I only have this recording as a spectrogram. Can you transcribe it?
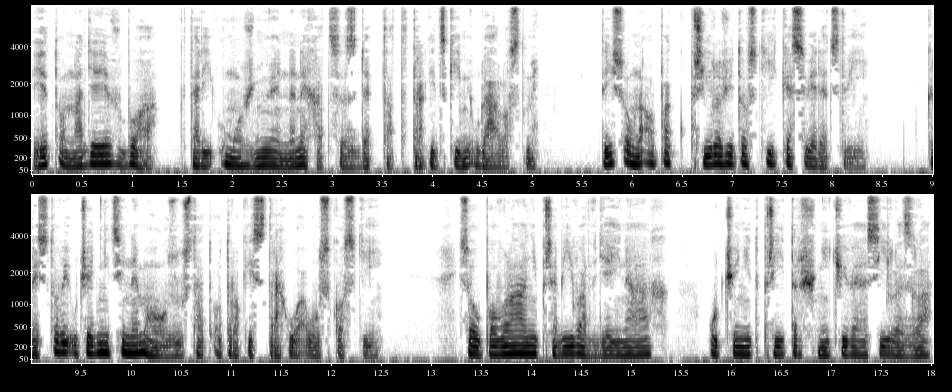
Je to naděje v Boha, který umožňuje nenechat se zdeptat tragickými událostmi. Ty jsou naopak příležitostí ke svědectví. Kristovi učedníci nemohou zůstat otroky strachu a úzkostí. Jsou povoláni přebývat v dějinách, učinit přítrž ničivé síle zla,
